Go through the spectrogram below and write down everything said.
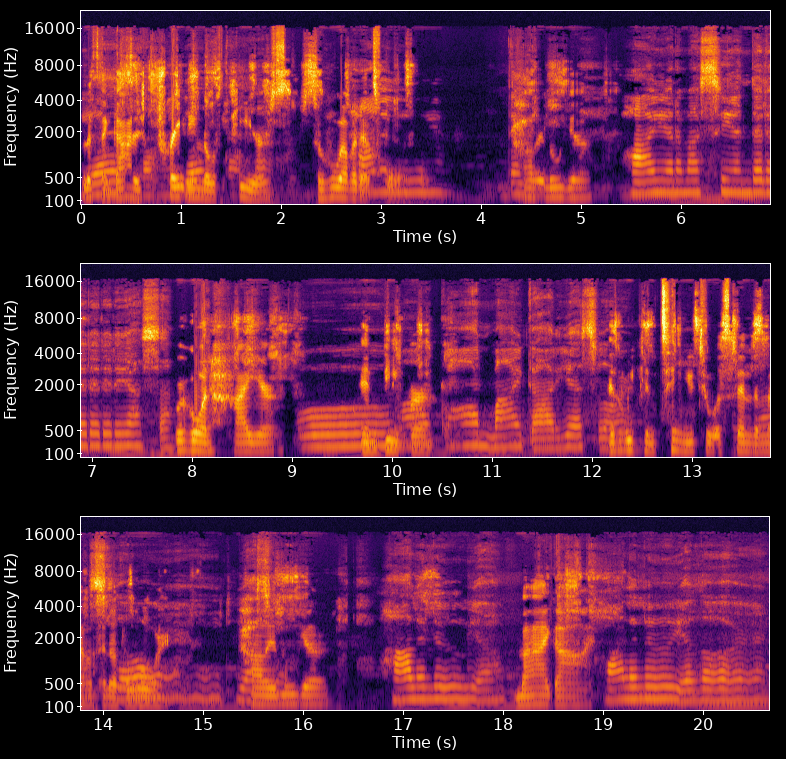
Listen, God yes, is God, trading those yes, God. tears to whoever that's for. Hallelujah. Thank you. Hallelujah. And the We're going higher and Oh my deeper God, my God. Yes, as we Lord. continue to ascend the mountain Yes, of the Lord. Lord. Yes, Lord. Hallelujah. Hallelujah. My God. Hallelujah, Lord.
